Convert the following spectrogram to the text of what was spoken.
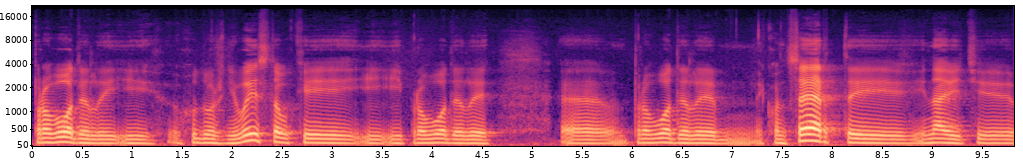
проводили і художні виставки, і, і проводили, е, проводили концерти, і навіть е,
